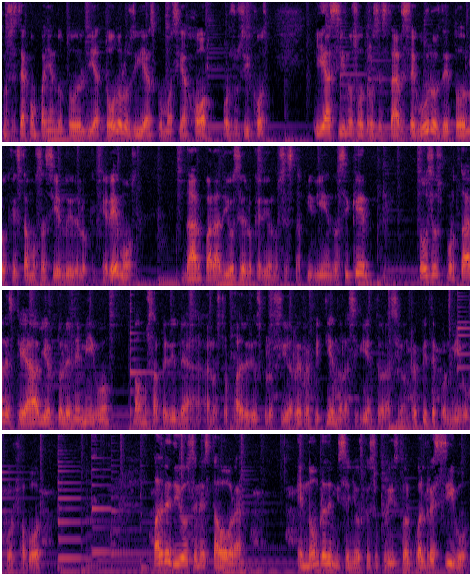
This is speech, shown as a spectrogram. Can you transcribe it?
nos esté acompañando todo el día, todos los días, como hacía Job por sus hijos, y así nosotros estar seguros de todo lo que estamos haciendo y de lo que queremos dar para Dios y de lo que Dios nos está pidiendo. Así que Todos esos portales que ha abierto el enemigo, vamos a pedirle a, a nuestro Padre Dios que los cierre repitiendo la siguiente oración. Repite conmigo, por favor. Padre Dios, en esta hora, en nombre de mi Señor Jesucristo, al cual recibo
